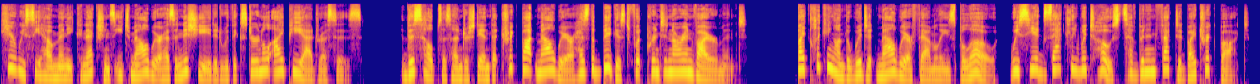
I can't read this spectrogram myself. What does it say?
Here we see how many connections each malware has initiated with external IP addresses. This helps us understand that TrickBot malware has the biggest footprint in our environment. By clicking on the widget Malware Families below, we see exactly which hosts have been infected by TrickBot.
